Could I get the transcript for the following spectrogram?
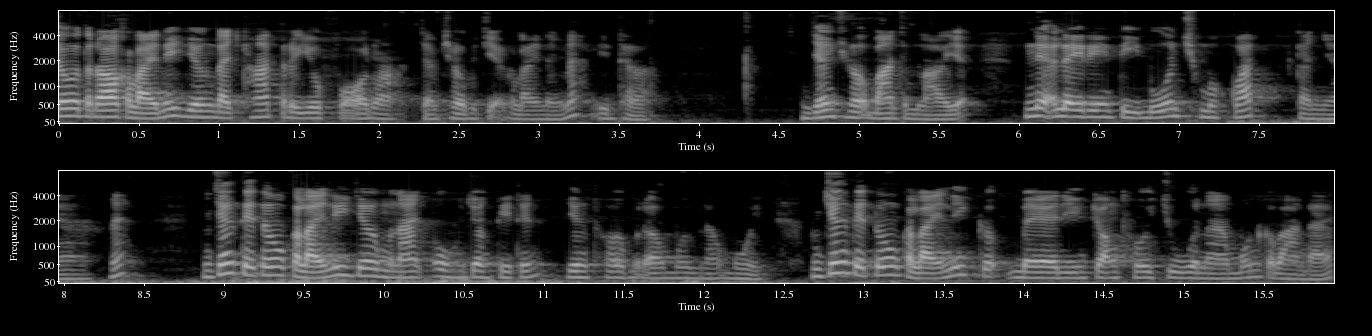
ចូលទៅដល់កន្លែងនេះយើងដាច់ខាតត្រូវយក for មកចាំឈើបញ្ជាក់កន្លែងហ្នឹងណា enter អញ្ចឹងឈើបានចម្លើយអ្នកលេខរៀងទី4ឈ្មោះគាត់កញ្ញាណាអញ្ចឹងតេតងកន្លែងនេះយើងមិនអាចអូសអញ្ចឹងទៀតទេយើងធ្វើម្ដងមួយម្ដងមួយអញ្ចឹងតេតងកន្លែងនេះគឺបែយើងចង់ធ្វើជួរណាមុនក៏បានដែរ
